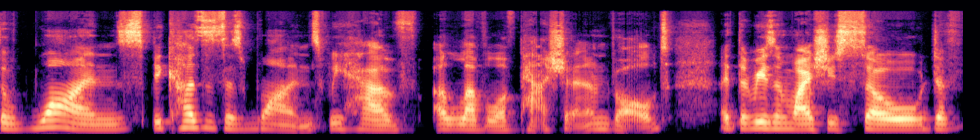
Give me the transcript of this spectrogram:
the wands, because this is wands, we have a level of passion involved. Like the reason why she's so def-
